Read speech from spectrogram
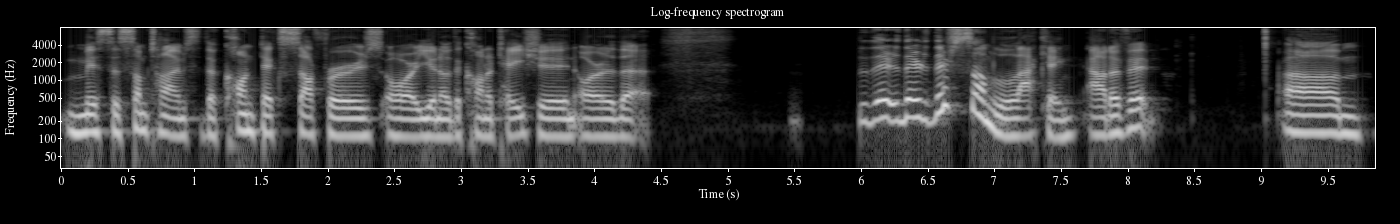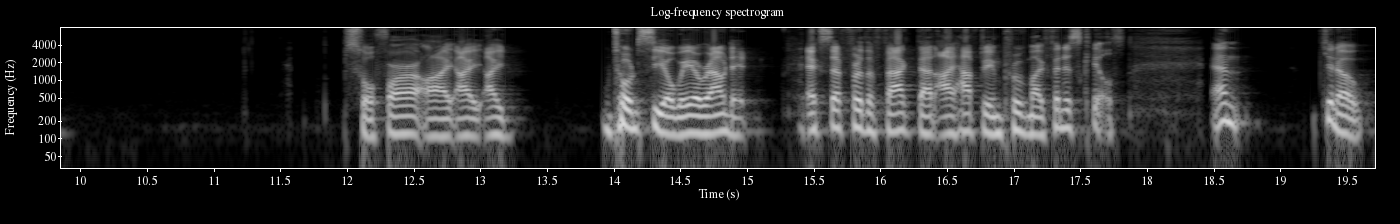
misses sometimes the context suffers or you know the connotation or the there, there there's some lacking out of it. Um so far I, I i don't see a way around it except for the fact that i have to improve my Finnish skills. And you know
